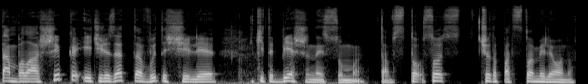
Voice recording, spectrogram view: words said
там была ошибка, и через это вытащили какие-то бешеные суммы. Там 100, 100, что-то под 100 миллионов.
